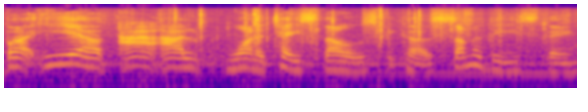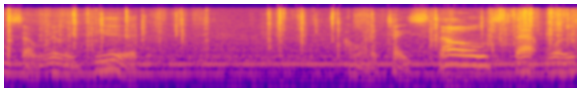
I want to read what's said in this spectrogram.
But yeah, I, I want to taste those because some of these things are really good. I want to taste those. That was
